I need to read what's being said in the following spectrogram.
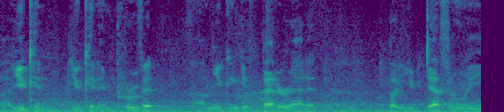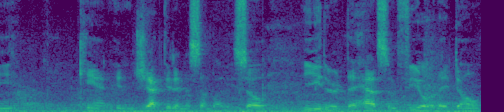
Uh, you can you can improve it, um, you can get better at it, but you definitely can't inject it into somebody. So either they have some feel or they don't.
